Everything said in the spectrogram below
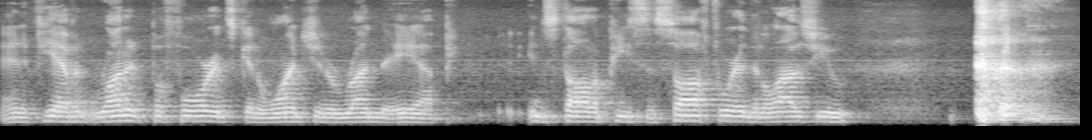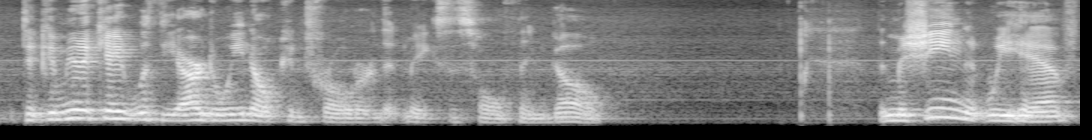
And if you haven't run it before, it's going to want you to run a uh, install a piece of software that allows you to communicate with the Arduino controller that makes this whole thing go. The machine that we have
